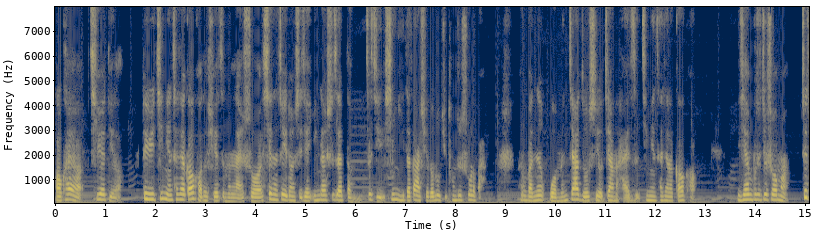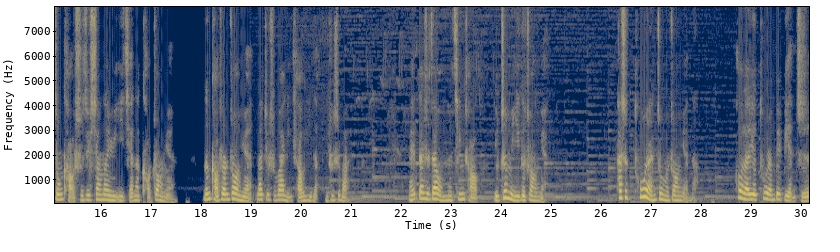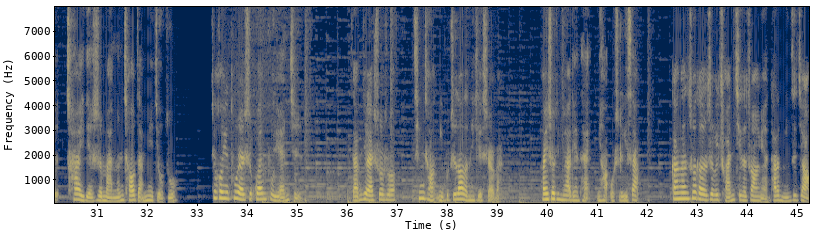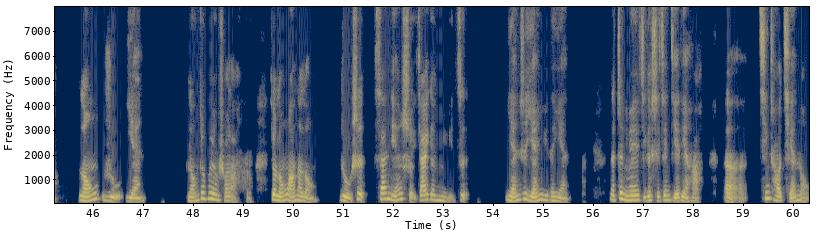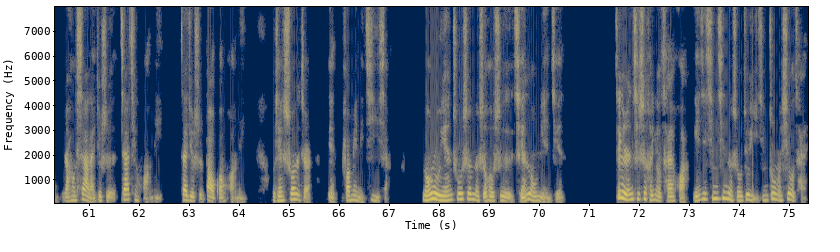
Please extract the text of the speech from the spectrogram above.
好快啊，七月底了。对于今年参加高考的学子们来说，现在这一段时间应该是在等自己心仪的大学的录取通知书了吧？反正我们家族是有这样的孩子，今年参加了高考。以前不是就说嘛，这种考试就相当于以前的考状元，能考上状元那就是万里挑一的，你说是吧？哎，但是在我们的清朝有这么一个状元，他是突然中了状元的。后来又突然被贬职，差一点是满门抄斩灭九族，最后又突然是官复原职。咱们就来说说清朝你不知道的那些事儿吧。欢迎收听美好电台，你好，我是丽萨。刚刚说到的这位传奇的状元，他的名字叫龙汝言。龙就不用说了，就龙王的龙。汝是三点水加一个女字，言是言语的言。那这里面有几个时间节点哈。呃，清朝乾隆，然后下来就是嘉庆皇帝，再就是道光皇帝。我先说到这儿，也方便你记一下。龙汝言出生的时候是乾隆年间，这个人其实很有才华，年纪轻轻的时候就已经中了秀才，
